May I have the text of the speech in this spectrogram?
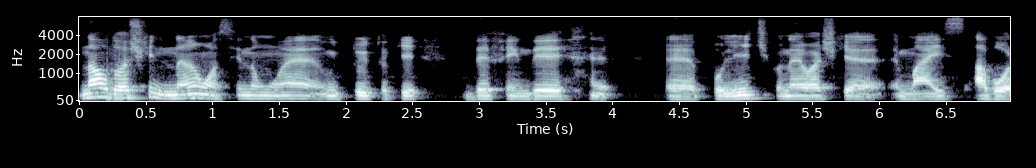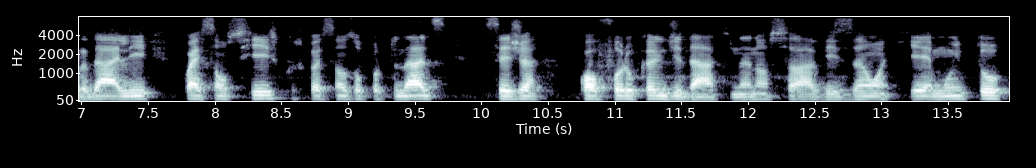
Naldo, acho que não, assim, não é o intuito aqui defender é, político, né? Eu acho que é, é, mais abordar ali quais são os riscos, quais são as oportunidades, seja qual for o candidato, né? Nossa visão aqui é muito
